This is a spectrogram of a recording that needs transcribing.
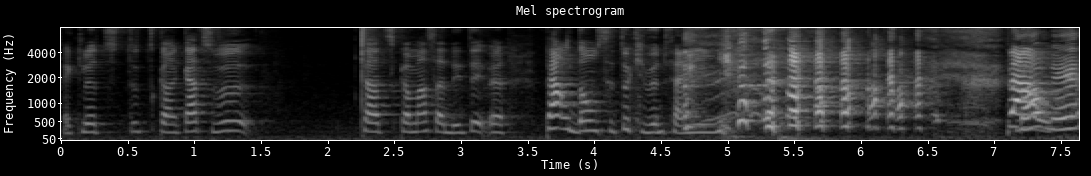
Fait que là, tu, tu- quand, quand tu veux. Quand tu commences à dater. euh, parle donc, c'est toi qui veux une famille. Non, parle! mais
